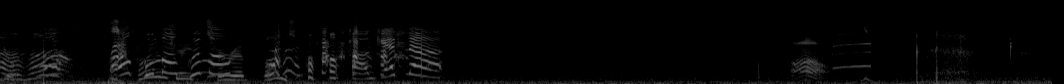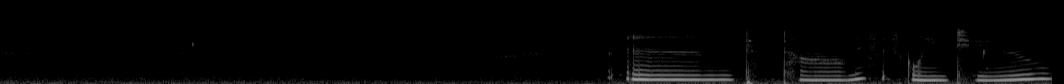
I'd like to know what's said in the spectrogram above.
Uh-huh. Oh, Kumbo, Kumbo. Get na. Oh. And Thomas is going to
